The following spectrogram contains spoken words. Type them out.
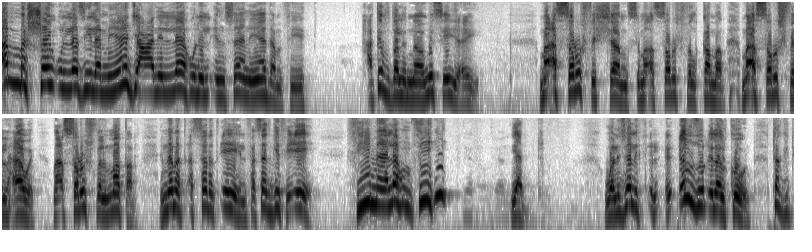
أما الشيء الذي لم يجعل الله للإنسان يدا فيه هتفضل النواميس هي هي ما أثروش في الشمس ما أثروش في القمر ما أثروش في الهواء ما أثروش في المطر. إنما تأثرت إيه؟ الفساد جه في إيه؟ فيما لهم فيه يد. ولذلك انظر إلى الكون. تجد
